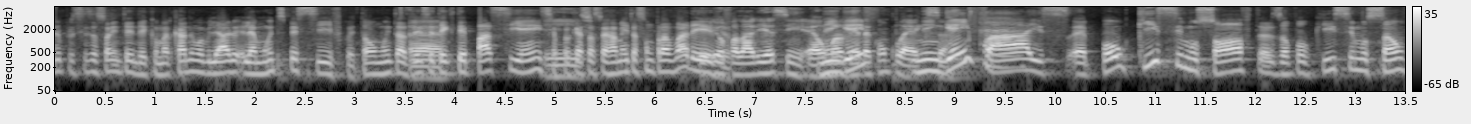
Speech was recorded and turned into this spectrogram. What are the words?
imobiliário precisa só entender que o mercado imobiliário ele é muito específico. Então, muitas vezes É. você tem que ter paciência, porque Isso. essas ferramentas são para varejo. Eu falaria assim, é uma venda complexa. Ninguém faz, é, pouquíssimos softwares ou pouquíssimos são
